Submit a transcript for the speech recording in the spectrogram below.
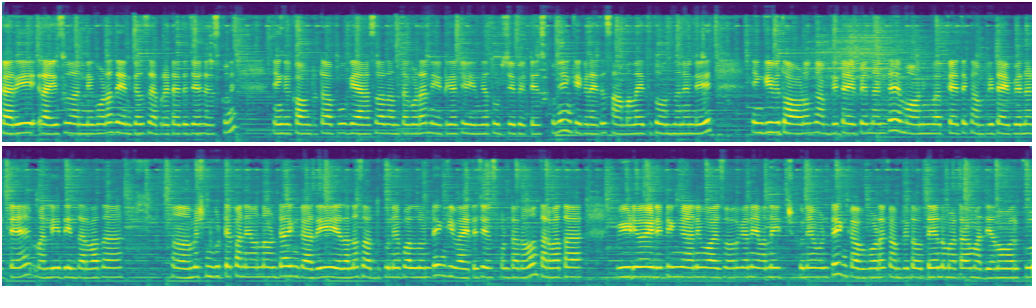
కర్రీ రైస్ అన్నీ కూడా దేనికైనా సెపరేట్ అయితే చేసేసుకుని ఇంకా కౌంటర్ టాప్ గ్యాస్ అదంతా కూడా నీట్గా క్లీన్గా తుడిచి పెట్టేసుకుని ఇంక ఇక్కడైతే సామాన్లు అయితే తోముతున్నానండి. ఇంక ఇవి తోవడం కంప్లీట్ అయిపోయిందంటే మార్నింగ్ వర్క్ అయితే కంప్లీట్ అయిపోయినట్టే. మళ్ళీ దీని తర్వాత మిషన్ కుట్టే పని ఏమన్నా ఉంటే ఇంకా అది ఏదన్నా సర్దుకునే పనులు ఉంటే ఇంక ఇవి అయితే చేసుకుంటాను. తర్వాత వీడియో ఎడిటింగ్ కానీ వాయిస్ ఓవర్ కానీ ఏమన్నా ఇచ్చుకునే ఉంటే ఇంకా అవి కూడా కంప్లీట్ అవుతాయి అన్నమాట మధ్యాహ్నం వరకు.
